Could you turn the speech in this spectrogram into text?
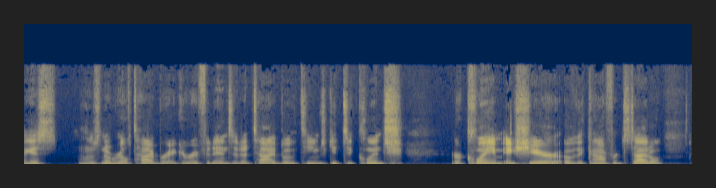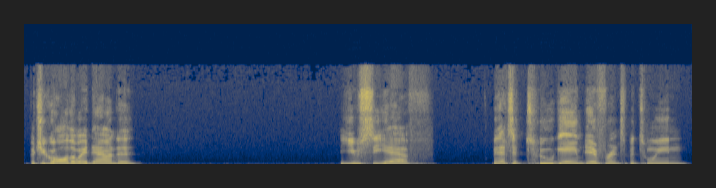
I guess well, there's no real tiebreaker. If it ends in a tie, both teams get to clinch or claim a share of the conference title. But you go all the way down to UCF. And that's a two game difference between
